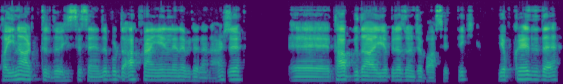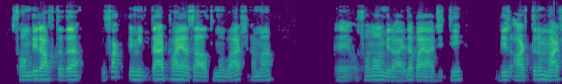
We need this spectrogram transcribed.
payını arttırdığı hisse senedi. Burada Akfen Yenilenebilir Enerji, ee, Tab Gıda'yı biraz önce bahsettik. Yapı Kredi'de son bir haftada ufak bir miktar pay azaltımı var ama e, son 11 ayda bayağı ciddi bir arttırım var.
